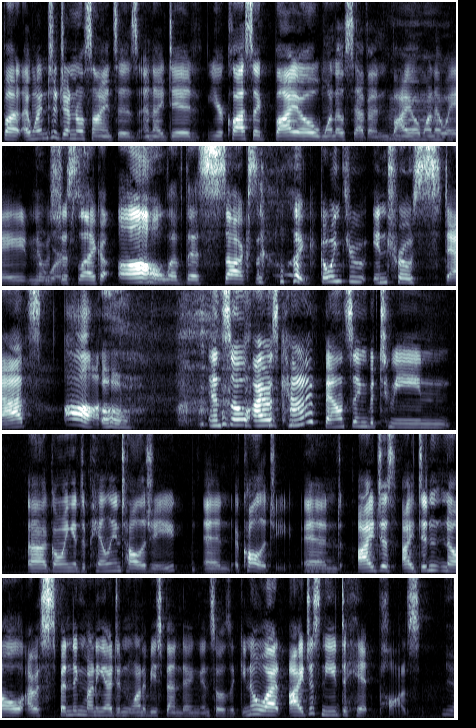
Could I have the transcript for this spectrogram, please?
But I went into general sciences and I did your classic bio 107, bio 108, and it was just like, all of this sucks. like going through intro stats. Ah, Oh. and so I was kind of bouncing between uh, going into paleontology and ecology, and I just I didn't know I was spending money I didn't want to be spending, and so I was like, you know what, I just need to hit pause Yeah.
